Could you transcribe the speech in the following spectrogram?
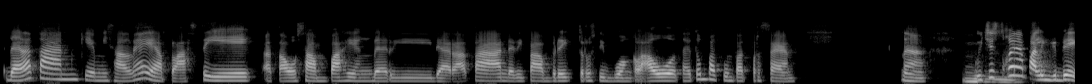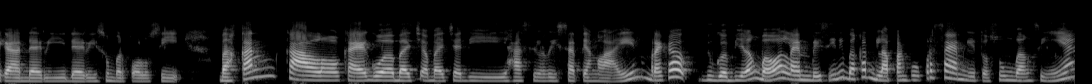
daratan kayak misalnya ya plastik atau sampah yang dari daratan, dari pabrik terus dibuang ke laut. Nah, itu 44%. Nah, Which is itu kan yang paling gede kan dari dari sumber polusi. Bahkan kalau kayak gue baca-baca di hasil riset yang lain, mereka juga bilang bahwa land base ini bahkan 80% gitu sumbangsinya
